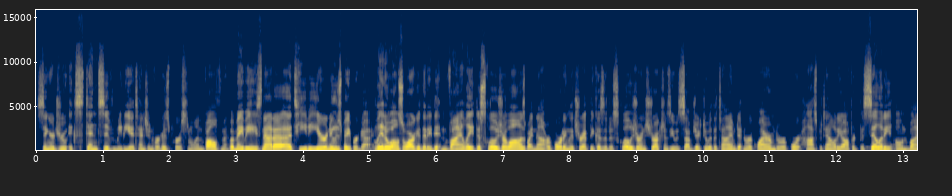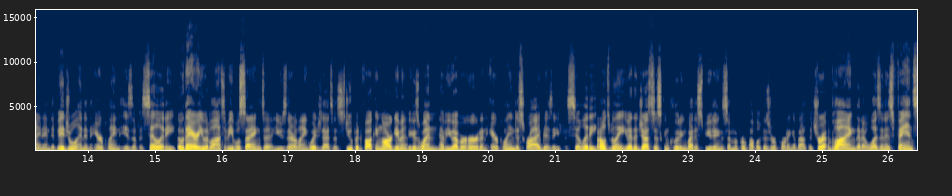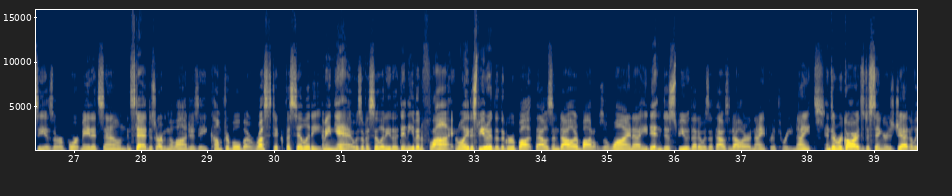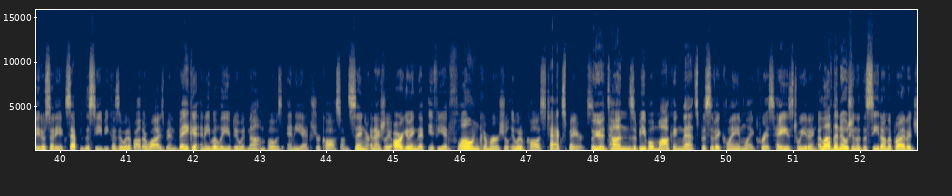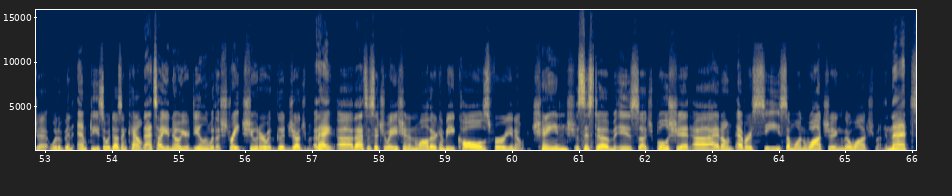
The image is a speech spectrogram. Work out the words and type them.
Singer drew extensive media attention for his personal involvement. But maybe he's not a, a TV or a newspaper guy. Alito also argued that he didn't violate disclosure laws by not reporting the trip because the disclosure instructions he was subject to at the time didn't require him to report hospitality offered facility owned by an individual and an airplane is a facility. Though there you had lots of people saying, to use their language, that's a stupid fucking argument because when have you ever heard an airplane described as a facility? But ultimately, you had the justice concluding by disputing some of ProPublica's reporting about the trip, implying that it wasn't as fancy as the report made it sound, instead describing the lodge as a comfortable but rustic facility. I mean, yeah, it was a facility that didn't even fly. And while he disputed that the group bought $1,000 bottles of wine, uh, he didn't dispute that it was a $1,000 a night for three nights. And in regards to Singer's jet, Alito said he accepted the seat because it would have otherwise been vacant and he believed it would not impose any extra costs on Singer, and actually arguing that if he had flown commercial, it would have cost taxpayers. So you had tons of people mocking that specific claim, like Chris Hayes tweeting, I love the notion that the seat on the private jet would have been empty so it doesn't count. That's how you know you're dealing with a straight shooter with good judgment. But hey, uh, that's a situation, and while there can be calls for, you know, change, the system is such bullshit. Uh, I don't ever see someone watching The Watchmen. And that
